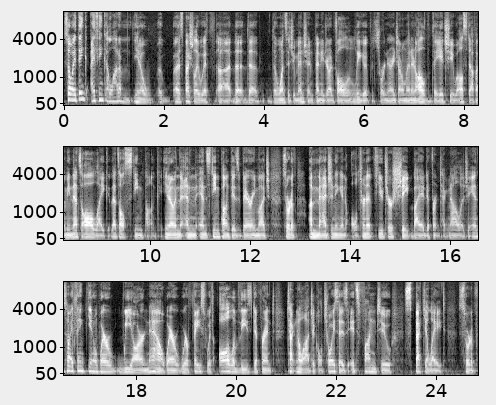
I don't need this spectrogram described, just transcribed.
So I think I think a lot of you know, uh, especially with uh, the the the ones that you mentioned, Penny Dreadful and League of Extraordinary Gentlemen, and all of the H.G. Wells stuff. I mean, that's all like that's all steampunk, you know, and and and steampunk is very much sort of imagining an alternate future shaped by a different technology. And so I think you know where we are now, where we're faced with all of these different technological choices, it's fun to speculate sort of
